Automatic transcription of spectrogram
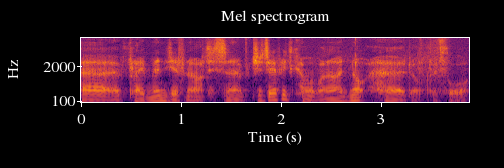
have played many different artists. Uh, Giuseppe's come up one I'd not heard of before.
